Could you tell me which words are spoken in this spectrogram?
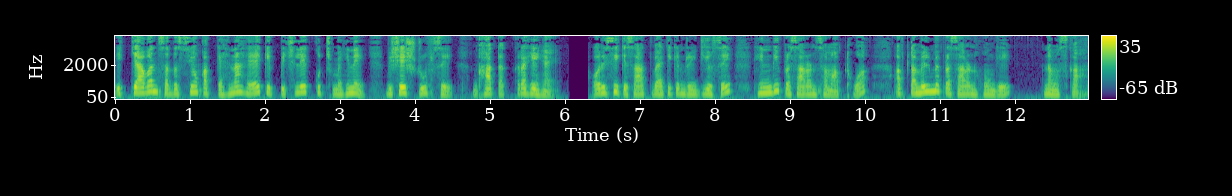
इक्यावन सदस्यों का कहना है कि पिछले कुछ महीने विशेष रूप से घातक रहे हैं। और इसी के साथ वैटिकन रेडियो से हिंदी प्रसारण समाप्त हुआ। अब तमिल में प्रसारण होंगे। नमस्कार।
